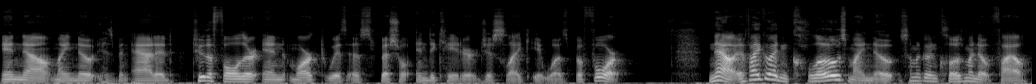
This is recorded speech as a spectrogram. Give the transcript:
and now my note has been added to the folder and marked with a special indicator just like it was before. Now, if I go ahead and close my note, so I'm to go ahead and close my note file,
